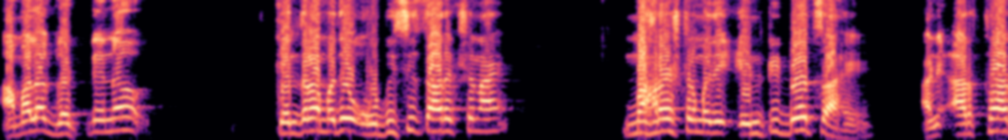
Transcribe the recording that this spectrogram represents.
आम्हाला घटनेनं केंद्रामध्ये ओबीसीचं आरक्षण आहे. महाराष्ट्रामध्ये एन टी डच आहे आणि अर्थात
